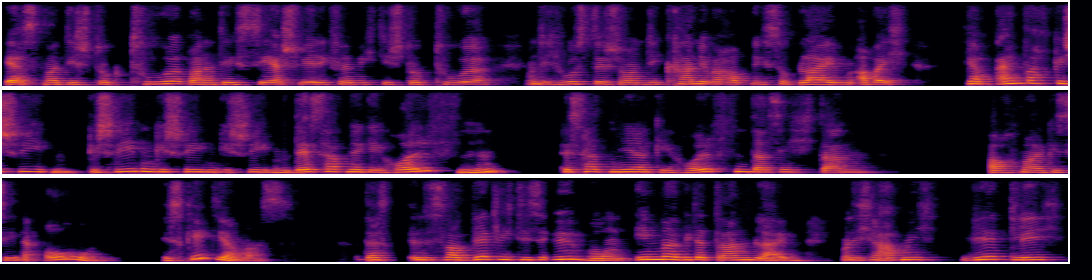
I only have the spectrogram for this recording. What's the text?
erstmal die Struktur war natürlich sehr schwierig für mich, die Struktur. Und ich wusste schon, die kann überhaupt nicht so bleiben. Aber ich, ich habe einfach geschrieben, geschrieben, geschrieben, geschrieben. Das hat mir geholfen. Das hat mir geholfen, dass ich dann auch mal gesehen habe, oh, es geht ja was. Das, und es war wirklich diese Übung, immer wieder dranbleiben. Und ich habe mich wirklich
